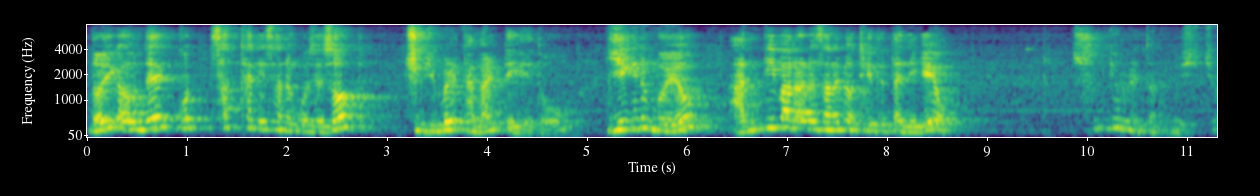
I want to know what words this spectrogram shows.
너희 가운데 곧 사탄이 사는 곳에서 죽임을 당할 때에도 이 얘기는 뭐예요? 안디바라는 사람이 어떻게 됐다는 얘기예요? 순교를 했다는 것이죠.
